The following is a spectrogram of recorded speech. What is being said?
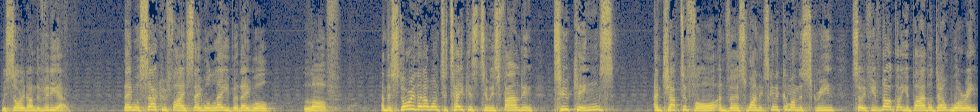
We saw it on the video. They will sacrifice, they will labor, they will love. And the story that I want to take us to is found in 2 Kings and chapter 4 and verse 1. It's going to come on the screen. So if you've not got your Bible, don't worry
